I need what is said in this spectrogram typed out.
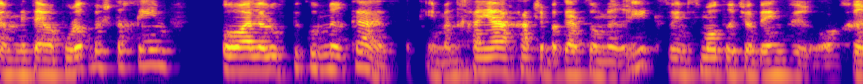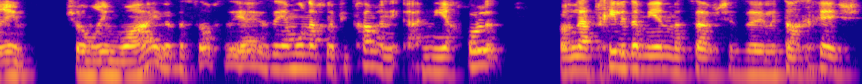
אה, מתאם הפעולות בשטחים, או על אלוף פיקוד מרכז, עם הנחיה אחת שבג"ץ אומר X ועם סמוטריץ' או בן גביר או אחרים שאומרים Y ובסוף זה יהיה, זה יהיה מונח לפתחם, אני, אני יכול כבר להתחיל לדמיין מצב שזה לתרחש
